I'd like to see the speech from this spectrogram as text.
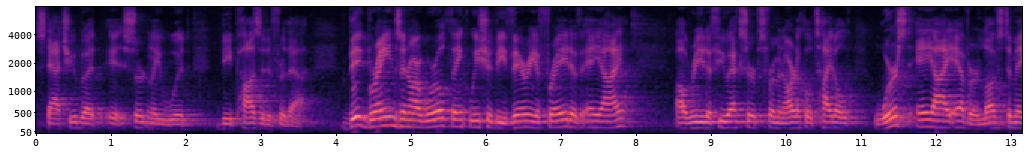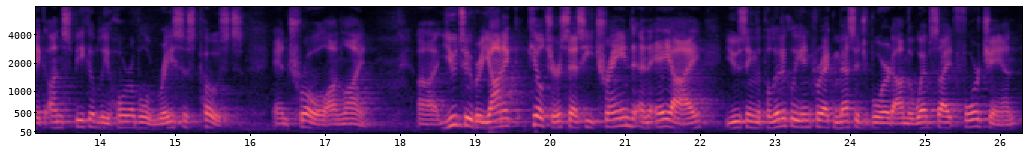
statue, but it certainly would be positive for that. Big brains in our world think we should be very afraid of AI. I'll read a few excerpts from an article titled Worst AI Ever Loves to Make Unspeakably Horrible Racist Posts and Troll Online. Uh, YouTuber Yannick Kilcher says he trained an AI using the politically incorrect message board on the website 4chan,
